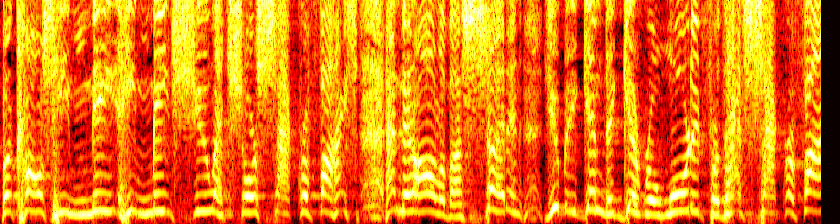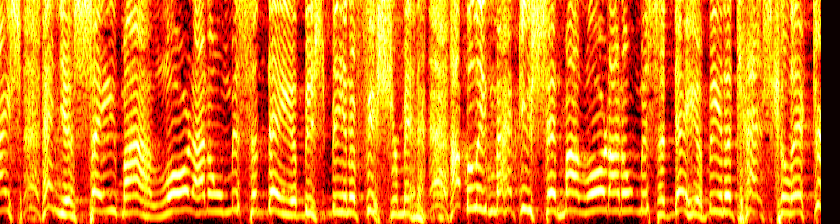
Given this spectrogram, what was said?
because He meet He meets you at your sacrifice, and then all of a sudden you begin to get rewarded for that sacrifice, and you say, "My Lord, I don't miss a day of being a fisherman. I believe Matthew said, My Lord, I don't miss a day of being a tax collector.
